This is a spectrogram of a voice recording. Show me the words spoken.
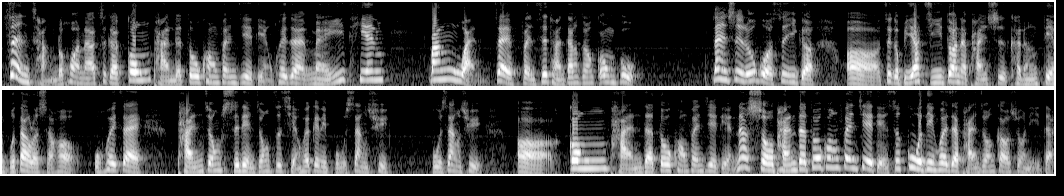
正常的话呢，这个公盘的多空分界点会在每一天傍晚在粉丝团当中公布。但是如果是一个呃这个比较极端的盘势，可能点不到的时候，我会在盘中十点钟之前会给你补上去，补上去。呃，公盘的多空分界点，那首盘的多空分界点是固定会在盘中告诉你的。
